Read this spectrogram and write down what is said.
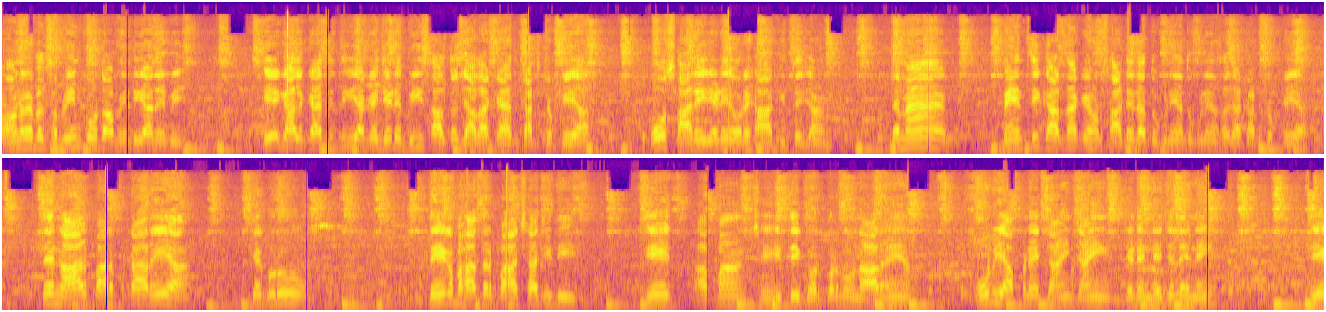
honourable supreme court of India ਨੇ ਵੀ ਇਹ ਗੱਲ ਕਹਿ ਦਿੱਤੀ ਆ ਕਿ ਜਿਹੜੇ 20 ਸਾਲ ਤੋਂ ਜ਼ਿਆਦਾ ਕੈਦ ਕੱਟ ਚੁੱਕੇ ਆ, ਉਹ ਸਾਰੇ ਜਿਹੜੇ ਉਹ ਰਿਹਾ ਕੀਤੇ ਜਾਣ। ਤੇ ਮੈਂ ਬੇਨਤੀ ਕਰਦਾ ਕਿ ਹੁਣ ਸਾਡੇ ਤਾਂ ਦੁਗਣੀਆਂ ਦੁਗਣੀਆਂ ਸਜ਼ਾ ਕੱਟ ਚੁੱਕੇ ਆ। ਤੇ ਨਾਲ ਪਰਪਕਾਰ ਇਹ ਆ ਕਿ ਗੁਰੂ ਤੇਗ ਬਹਾਦਰ ਪਾਤਸ਼ਾਹ ਜੀ ਦੀ ਇਹ ਆਪਾਂ ਸ਼ਹੀਦੀ ਗੁਰਪੁਰਬ ਮਨਾ ਰਹੇ ਹਾਂ ਉਹ ਵੀ ਆਪਣੇ ਚਾਹੀ ਚਾਈ ਜਿਹੜੇ ਨਿਜਲੇ ਨਹੀਂ ਜੇ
